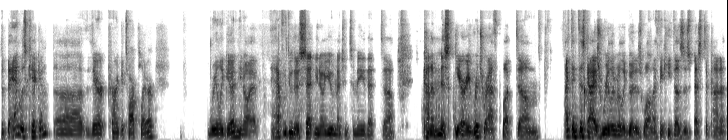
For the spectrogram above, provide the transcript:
The band was kicking. Uh, their current guitar player, really good. You know, halfway through their set, you know, you mentioned to me that uh, kind of miss Gary Richrath, but um, I think this guy is really, really good as well. And I think he does his best to kind of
